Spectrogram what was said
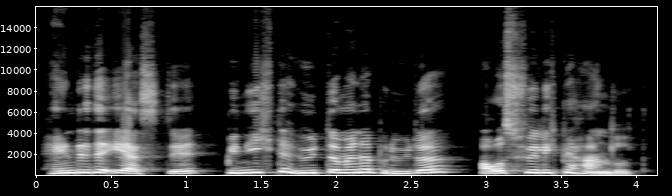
Henry I. bin ich der Hüter meiner Brüder ausführlich behandelt.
